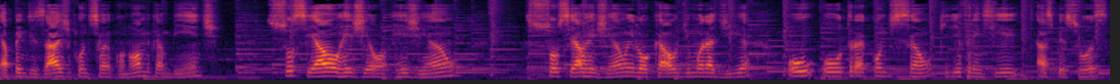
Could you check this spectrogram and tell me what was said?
aprendizagem, condição econômica, ambiente, social, região, região social, região e local de moradia ou outra condição que diferencie as pessoas,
